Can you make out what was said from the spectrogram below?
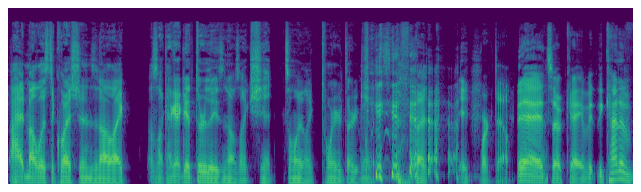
I had my list of questions, and I like I was like, I gotta get through these, and I was like, shit, it's only like twenty or thirty minutes, but it worked out. yeah, it's okay. But it kind of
